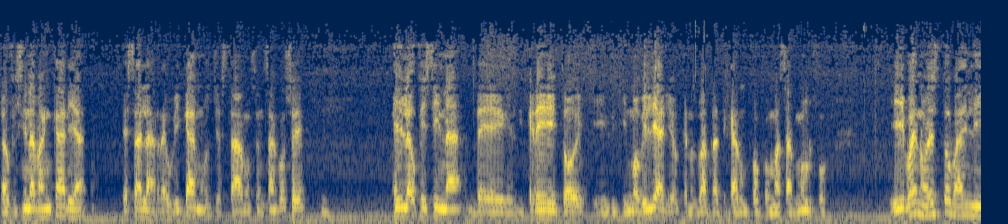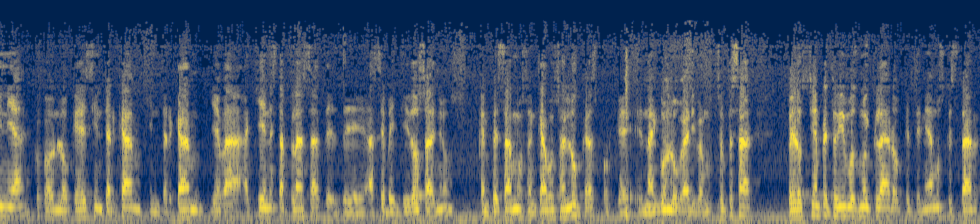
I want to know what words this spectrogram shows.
La oficina bancaria, esa la reubicamos, ya estábamos en San José, y la oficina del crédito inmobiliario, que nos va a platicar un poco más Arnulfo. Y bueno, esto va en línea con lo que es Intercam. Intercam lleva aquí en esta plaza desde hace 22 años. Empezamos en Cabo San Lucas porque en algún lugar íbamos a empezar, pero siempre tuvimos muy claro que teníamos que estar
